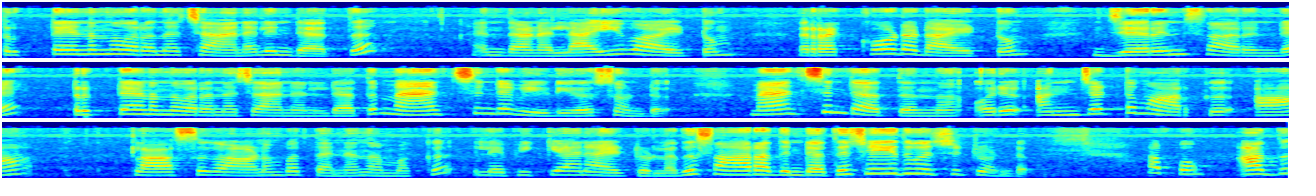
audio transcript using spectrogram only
ട്രിക്ടേൺ എന്ന് പറയുന്ന ചാനലിന്റെ അകത്ത് എന്താണ് ലൈവായിട്ടും റെക്കോർഡഡ് ആയിട്ടും ജെറിൻ സാറിന്റെ ട്രിക്ടേൺ എന്ന് പറയുന്ന ചാനലിന്റെ അകത്ത് മാത്സിന്റെ വീഡിയോസ് ഉണ്ട്. മാത്സിന്റെ അകത്ത് നിന്ന് ഒരു അഞ്ചെട്ട് മാർക്ക് ആ ക്ലാസ് കാണുമ്പോൾ തന്നെ നമുക്ക് ലഭിക്കാനായിട്ടുള്ളത് സാർ അതിന്റെ അകത്ത് ചെയ്തു വെച്ചിട്ടുണ്ട്. അപ്പം അത്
